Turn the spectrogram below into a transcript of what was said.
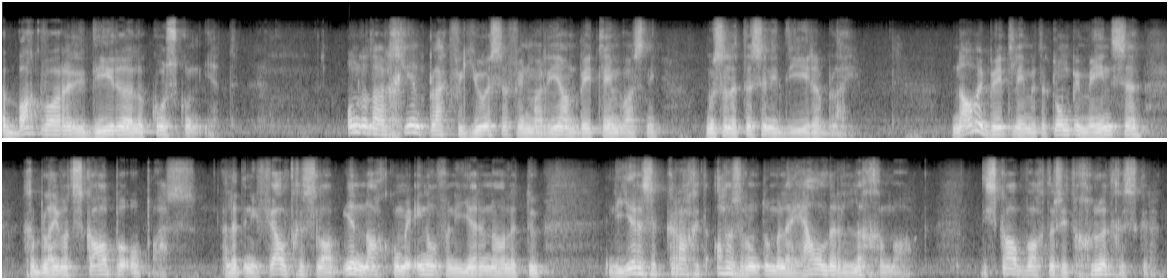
'n bak waar die diere hulle kos kon eet. Omdat daar geen plek vir Josef en Maria in Bethlehem was nie, moes hulle tussen die diere bly. Naby Bethlehem het 'n klompie mense gebly wat skape oppas. Hulle het in die veld geslaap. Een nag kom 'n engel van die Here na hulle toe en die Here se krag het alles rondom hulle helder lig gemaak. Die skaapwagters het groot geskrik.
